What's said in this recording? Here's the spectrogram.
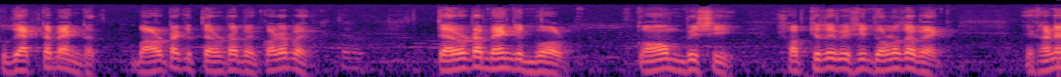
শুধু একটা ব্যাংক না, বারোটা কি তেরোটা ব্যাংক কটা ব্যাংক তেরোটা ব্যাংক ইনভলভ কম বেশি, সবচেয়ে বেশি জনতা ব্যাংক এখানে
